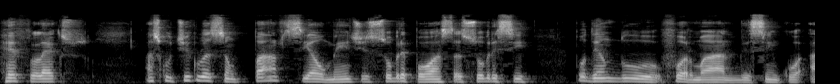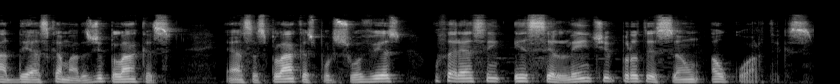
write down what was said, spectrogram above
reflexos. As cutículas são parcialmente sobrepostas sobre si, podendo formar de 5 a 10 camadas de placas essas placas, por sua vez, oferecem excelente proteção ao córtex.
